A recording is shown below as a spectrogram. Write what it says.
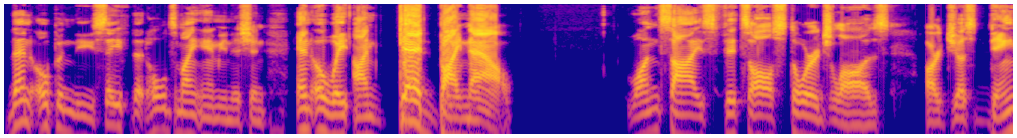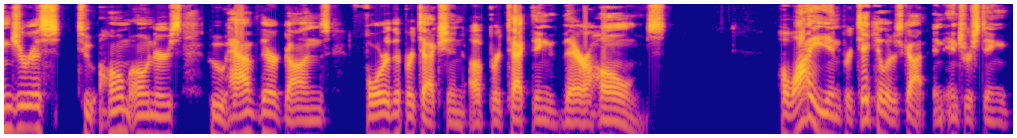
then open the safe that holds my ammunition, and oh wait, I'm dead by now. One size fits all storage laws are just dangerous to homeowners who have their guns for the protection of protecting their homes. Hawaii in particular has got an interesting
